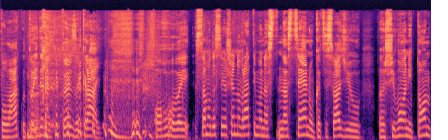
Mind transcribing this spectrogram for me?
Polako, to da. ide na, to je za kraj. Ovaj, samo da se još jednom vratimo na, na scenu kad se svađaju Šivon i Tom,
